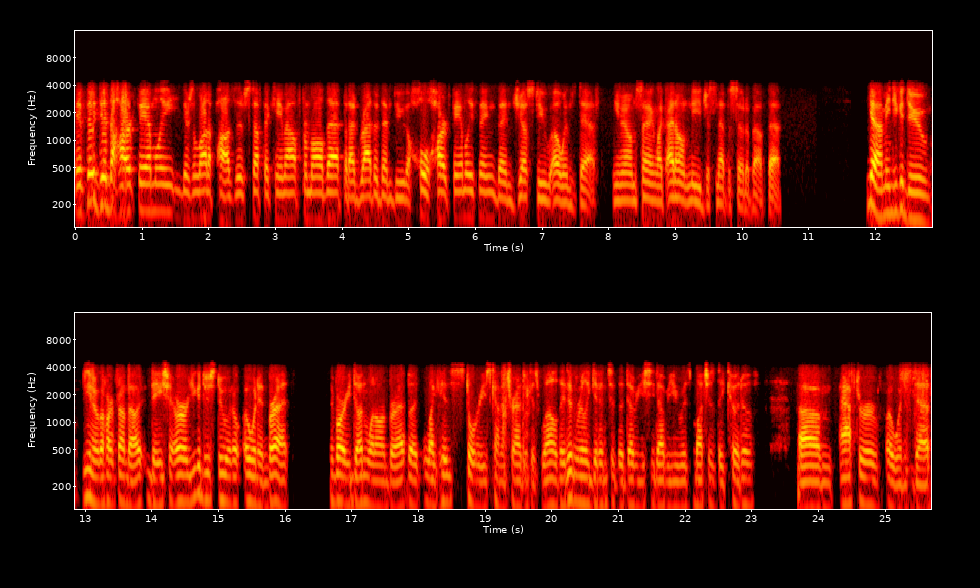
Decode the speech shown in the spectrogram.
If they did the Hart family, there's a lot of positive stuff that came out from all that, but I'd rather them do the whole Hart family thing than just do Owen's death. You know what I'm saying? Like I don't need just an episode about that. yeah, I mean you could do you know the Hart Foundation, or you could just do it Owen and Brett. They've already done one on Brett, but like his story is kind of tragic as well. They didn't really get into the WCW as much as they could have um, after Owen's death,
